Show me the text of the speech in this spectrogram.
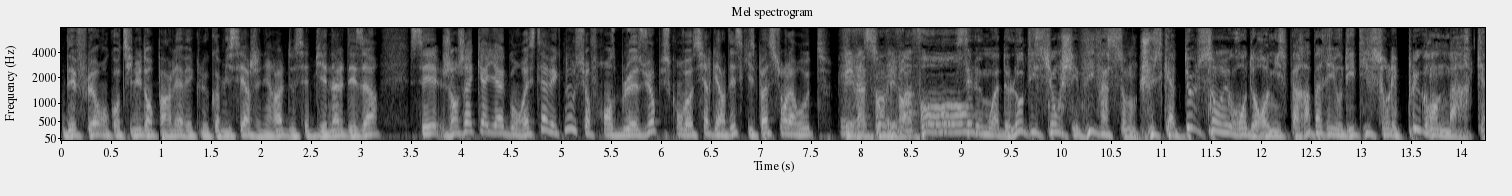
des fleurs. On continue d'en parler avec le commissaire général de cette Biennale des Arts. C'est Jean-Jacques Ayagon. Restez avec nous sur France Bleu Azur puisqu'on va aussi regarder ce qui se passe sur la route. Vivasson, vivra fond. C'est le mois de l'audition chez Vivasson. Jusqu'à 200 euros de remise par appareil auditif sur les plus grandes marques.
